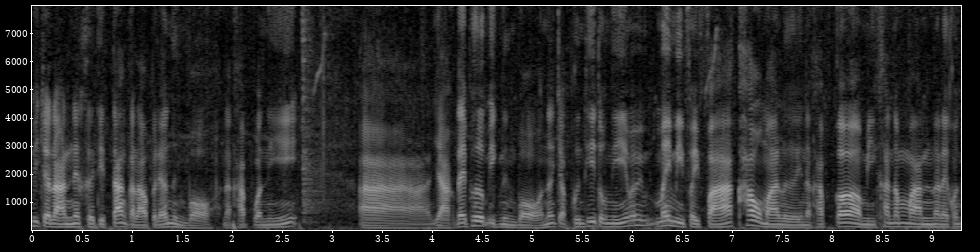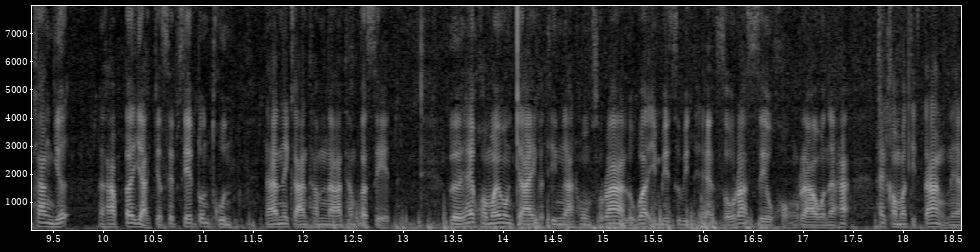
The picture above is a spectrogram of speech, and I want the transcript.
พิจารันเนี่ยเคยติดตั้งกับเราไปแล้ว 1บ่อนะครับวันนี้อ่าอยากได้เพิ่มอีก1บ่อเนื่องจากพื้นที่ตรงนี้ไม่ไม่มีไฟฟ้าเข้ามาเลยนะครับ ก็มีค่าน้ำมันอะไรค่อนข้างเยอะนะครับ ก็อยากจะเซฟเซฟต้นทุนนะในการทำนาทำเกษตร เลยให้ความไว้วางใจกับทีมงานโฮมโซ l าหรือว่า m อ s w i t and Solar Cell ของเรานะฮะให้เขามาติดตั้งเนี่ย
